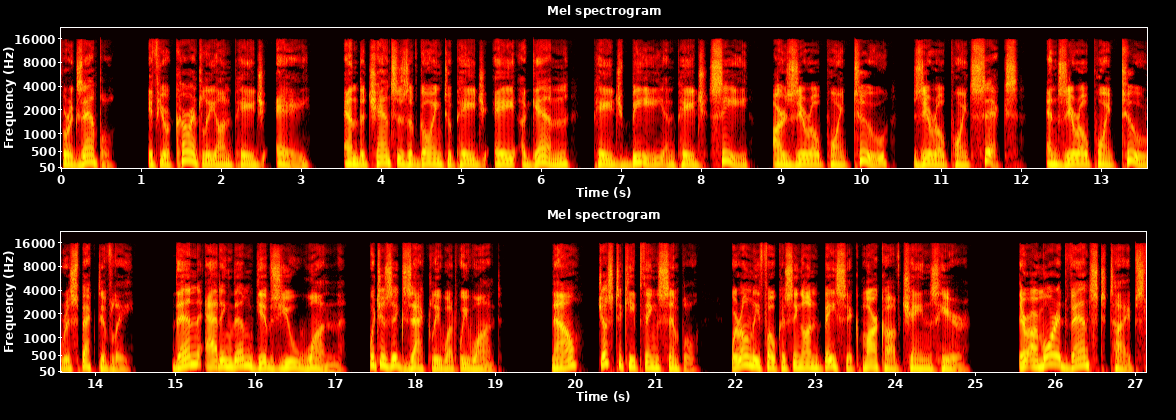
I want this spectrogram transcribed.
For example, if you're currently on page A, and the chances of going to page A again, page B and page C are 0.2, 0.6, and 0.2 respectively. Then adding them gives you 1, which is exactly what we want. Now, just to keep things simple, we're only focusing on basic Markov chains here. There are more advanced types,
